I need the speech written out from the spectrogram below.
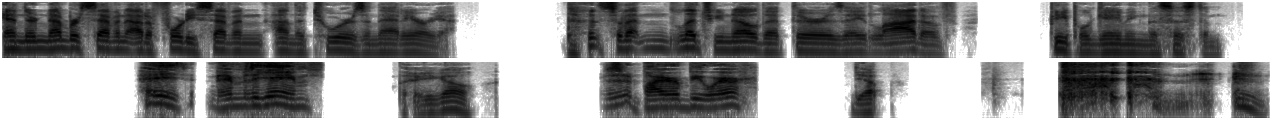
and they're number seven out of 47 on the tours in that area. so that lets you know that there is a lot of people gaming the system. hey, name of the game. There you go. Is it? Buyer beware. Yep.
